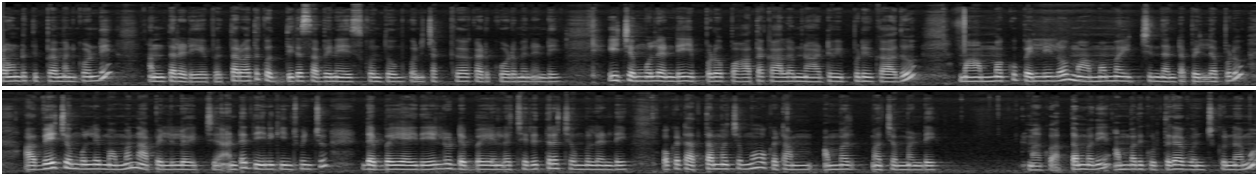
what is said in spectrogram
రౌండ్ తిప్పామనుకోండి అంత రెడీ అయిపోతుంది. తర్వాత కొద్దిగా సబీనా వేసుకొని తోముకొని చక్కగా కడుక్కోవడమేనండి. ఈ చెమ్ములండి ఎప్పుడో పాతకాలం నాటివి ఇప్పుడు కాదు. మా అమ్మకు పెళ్ళిలో మా అమ్మమ్మ ఇచ్చిందంట పెళ్ళప్పుడు. అవే చెమ్ముల్ని మా అమ్మ నా పెళ్ళిలో ఇచ్చింది అంటే దీనికి ఇంచుమించు డెబ్బై ఐదేళ్ళు డెబ్బై ఏళ్ళ చరిత్ర చెమ్ములండి. ఒకటి అత్తమ్మ చెమ్ము ఒకటి అమ్మ అమ్మ చెమ్మండి. మాకు అత్తమ్మది అమ్మది గుర్తుగా ఉంచుకున్నాము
